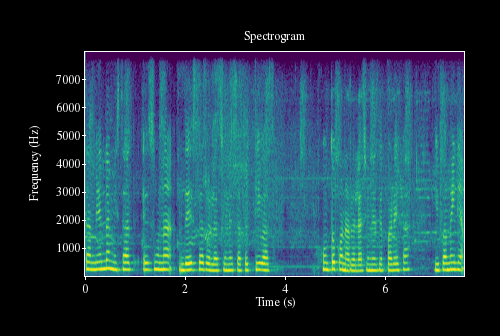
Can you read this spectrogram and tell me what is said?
También la amistad es una de estas relaciones afectivas, junto con las relaciones de pareja y familia.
